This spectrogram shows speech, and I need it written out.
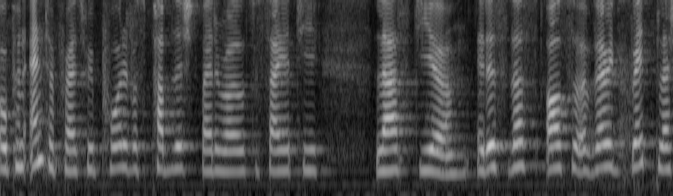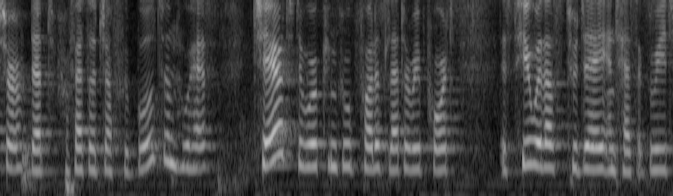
Open Enterprise report. It was published by the Royal Society last year. It is thus also a very great pleasure that Professor Geoffrey Boulton, who has chaired the working group for this letter report, is here with us today and has agreed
